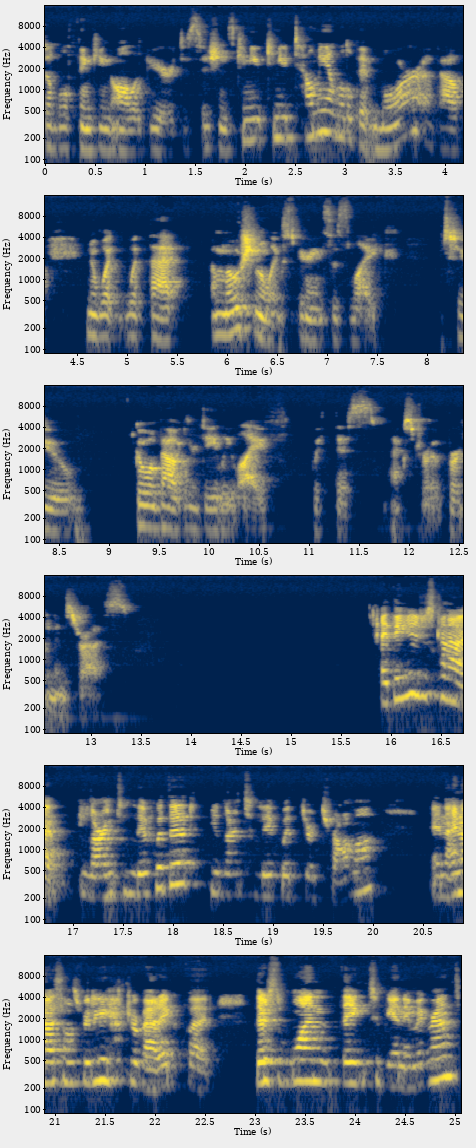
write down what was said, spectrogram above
double thinking all of your decisions. Can you can you tell me a little bit more about you know what what that emotional experience is like to go about your daily life with this extra burden and stress? I think you just kind of learn to live with it. You learn to live with your trauma. And i know it sounds really dramatic but there's one thing to be an immigrant,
